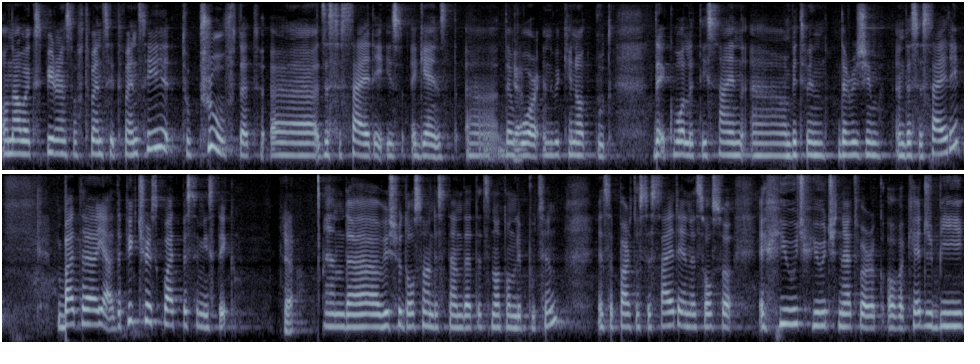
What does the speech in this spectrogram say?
on our experience of 2020 to prove that uh, the society is against uh, the yeah. war and we cannot put the equality sign uh, between the regime and the society. But uh, yeah, the picture is quite pessimistic. Yeah. And uh, we should also understand that it's not only Putin, it's a part of society and it's also a huge, huge network of a KGB,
